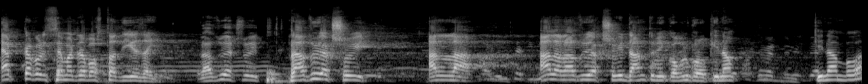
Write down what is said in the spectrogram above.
একটা করে সিমেন্টের বস্তা দিয়ে যাই। রাজু একশো রাজু একশো আল্লাহ আল্লাহ রাজু একশো দান তুমি কবুল করো। কি নাম? কি নাম বাবা?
